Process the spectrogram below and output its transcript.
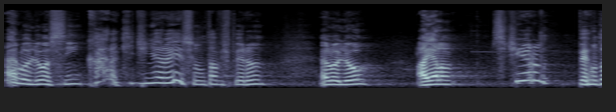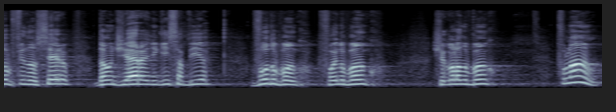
Aí ela olhou assim, cara, que dinheiro é esse? Eu não estava esperando. Ela olhou, aí ela, esse dinheiro, perguntou para o financeiro, de onde era, ninguém sabia. Vou no banco, foi no banco, chegou lá no banco. Fulano,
